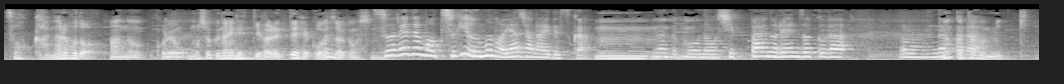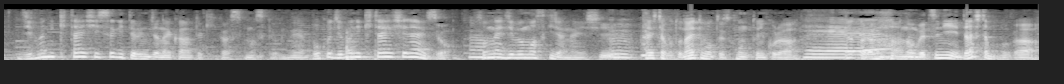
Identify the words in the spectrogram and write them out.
そっかなるほど。あのこれ面白くないねって言われてへこんじゃうかもしれない、それでも次産むの嫌じゃないですか。うーん。なんかこの失敗の連続が、うん、なんだか多分みき自分に期待しすぎてるんじゃないかなって気がしますけどね。僕自分に期待してないんですよ、うん。そんなに自分も好きじゃないし、うん。大したことないと思ってるんです本当にこれは。だからあの別に出したものが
